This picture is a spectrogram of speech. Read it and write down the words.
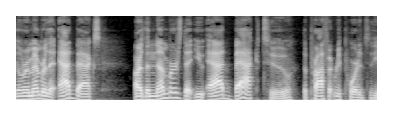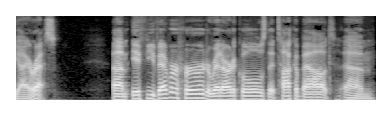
You'll remember that add backs are the numbers that you add back to the profit reported to the IRS. Um, if you've ever heard or read articles that talk about um,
